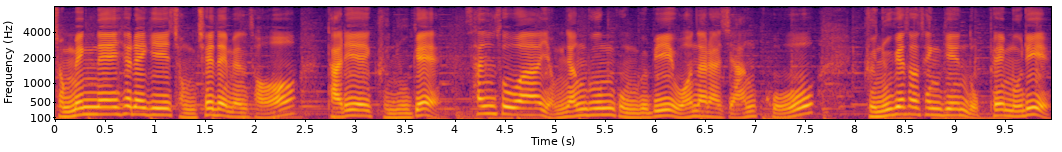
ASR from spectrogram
정맥 내 혈액이 정체되면서 다리의 근육에 산소와 영양분 공급이 원활하지 않고 근육에서 생긴 노폐물이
